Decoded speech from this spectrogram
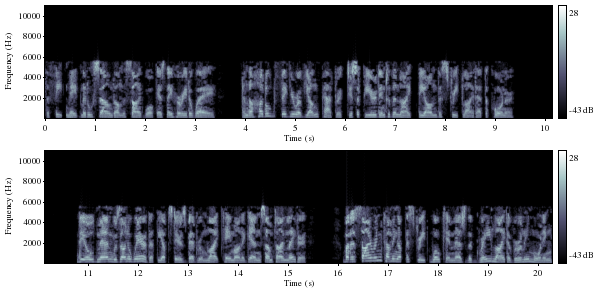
the feet made little sound on the sidewalk as they hurried away, and the huddled figure of young Patrick disappeared into the night beyond the streetlight at the corner. The old man was unaware that the upstairs bedroom light came on again some time later, but a siren coming up the street woke him as the gray light of early morning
